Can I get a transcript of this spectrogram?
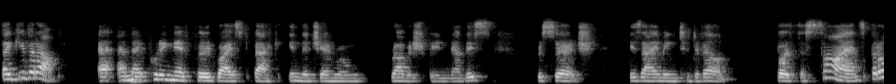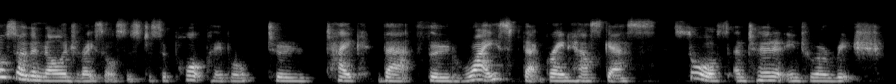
they give it up and they're putting their food waste back in the general rubbish bin. Now, this research is aiming to develop both the science but also the knowledge resources to support people to take that food waste, that greenhouse gas source, and turn it into a rich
